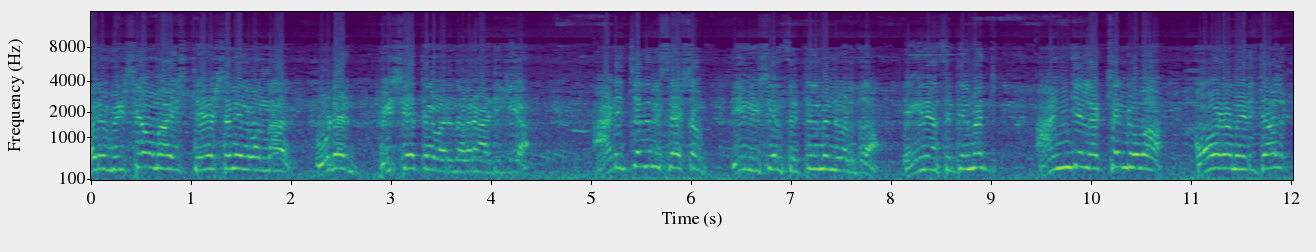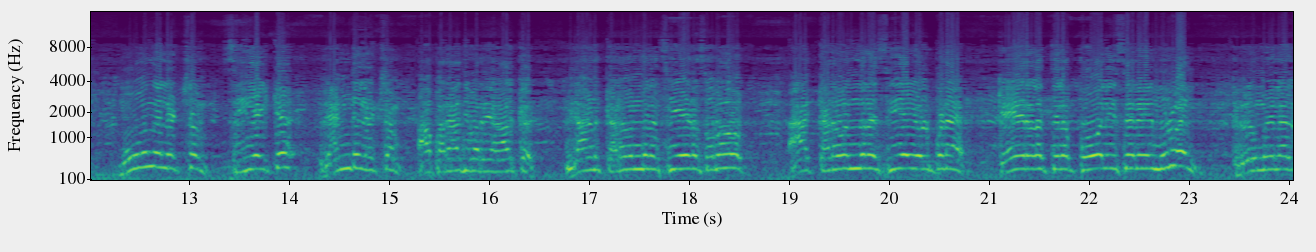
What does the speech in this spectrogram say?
ഒരു വിഷയവുമായി സ്റ്റേഷനിൽ വന്നാൽ ഉടൻ വിഷയത്തിൽ വരുന്നവരെ അടിക്കുക. അടിച്ചതിന് ശേഷം ഈ വിഷയം സെറ്റിൽമെന്റ് നടത്തുക എങ്ങനെയാ സെറ്റിൽമെന്റ് അഞ്ച് ലക്ഷം രൂപ കോഴ മേടിച്ചാൽ മൂന്ന് ലക്ഷം സി ഐക്ക് രണ്ട് ലക്ഷം ആ പരാതി പറഞ്ഞ ആൾക്ക്. ഇതാണ് കടവന്തര സി ഐയുടെ സ്വഭാവം. ആ കടവന്തര സി ഐ ഉൾപ്പെടെ കേരളത്തിലെ പോലീസ് സേനയിൽ മുഴുവൻ ക്രിമിനൽ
